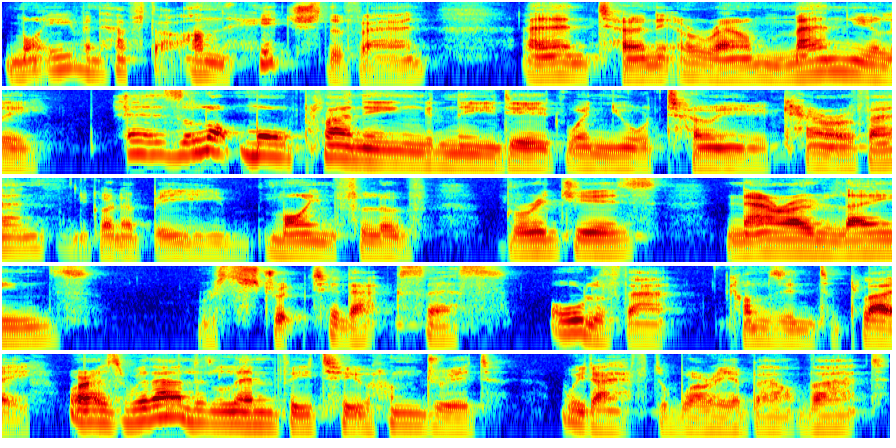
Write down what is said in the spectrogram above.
you might even have to unhitch the van and turn it around manually. There's a lot more planning needed when you're towing a caravan. You've got to be mindful of bridges, narrow lanes, restricted access. All of that comes into play. Whereas with our little NV200, we don't have to worry about that.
